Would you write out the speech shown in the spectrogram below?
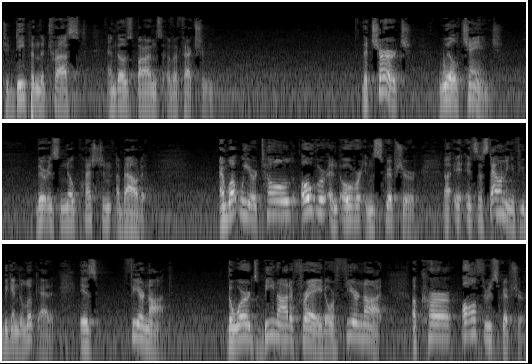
to deepen the trust and those bonds of affection. The church will change. There is no question about it. And what we are told over and over in Scripture, uh, it, it's astounding if you begin to look at it, is fear not. The words be not afraid or fear not occur all through Scripture.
